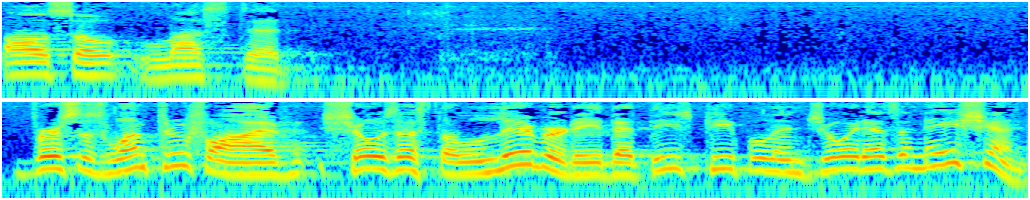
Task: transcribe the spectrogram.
also lusted. Verses 1 through 5 shows us the liberty that these people enjoyed as a nation.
